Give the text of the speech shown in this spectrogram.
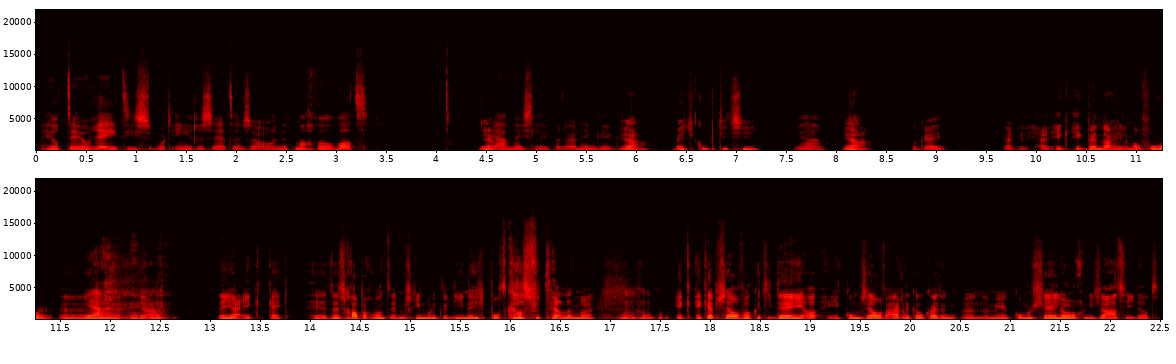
heel theoretisch wordt ingezet en zo. En het mag wel wat Ja. ja. meeslepender, denk ik. Ja, beetje competitie. Ja. Ja, oké. Ja, ja, ik, ik ben daar helemaal voor. Eh, Ja? ja. Nee, ja, ik, kijk, het is grappig, want eh, misschien moet ik het niet in deze podcast vertellen, maar ik, ik heb zelf ook het idee, ik kom zelf eigenlijk ook uit een, een, een meer commerciële organisatie, dat,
